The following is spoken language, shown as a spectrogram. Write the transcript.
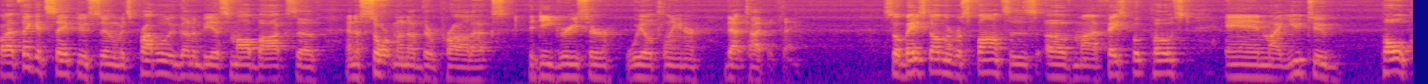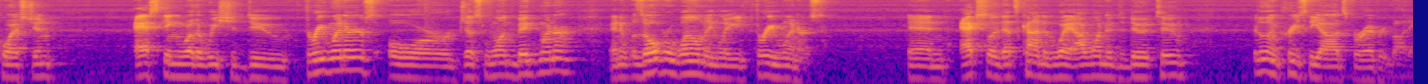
but I think it's safe to assume it's probably going to be a small box of an assortment of their products, the degreaser, wheel cleaner, that type of thing. So based on the responses of my Facebook post and my YouTube poll question asking whether we should do three winners or just one big winner, and it was overwhelmingly three winners. And actually, that's kind of the way I wanted to do it too. It'll increase the odds for everybody.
